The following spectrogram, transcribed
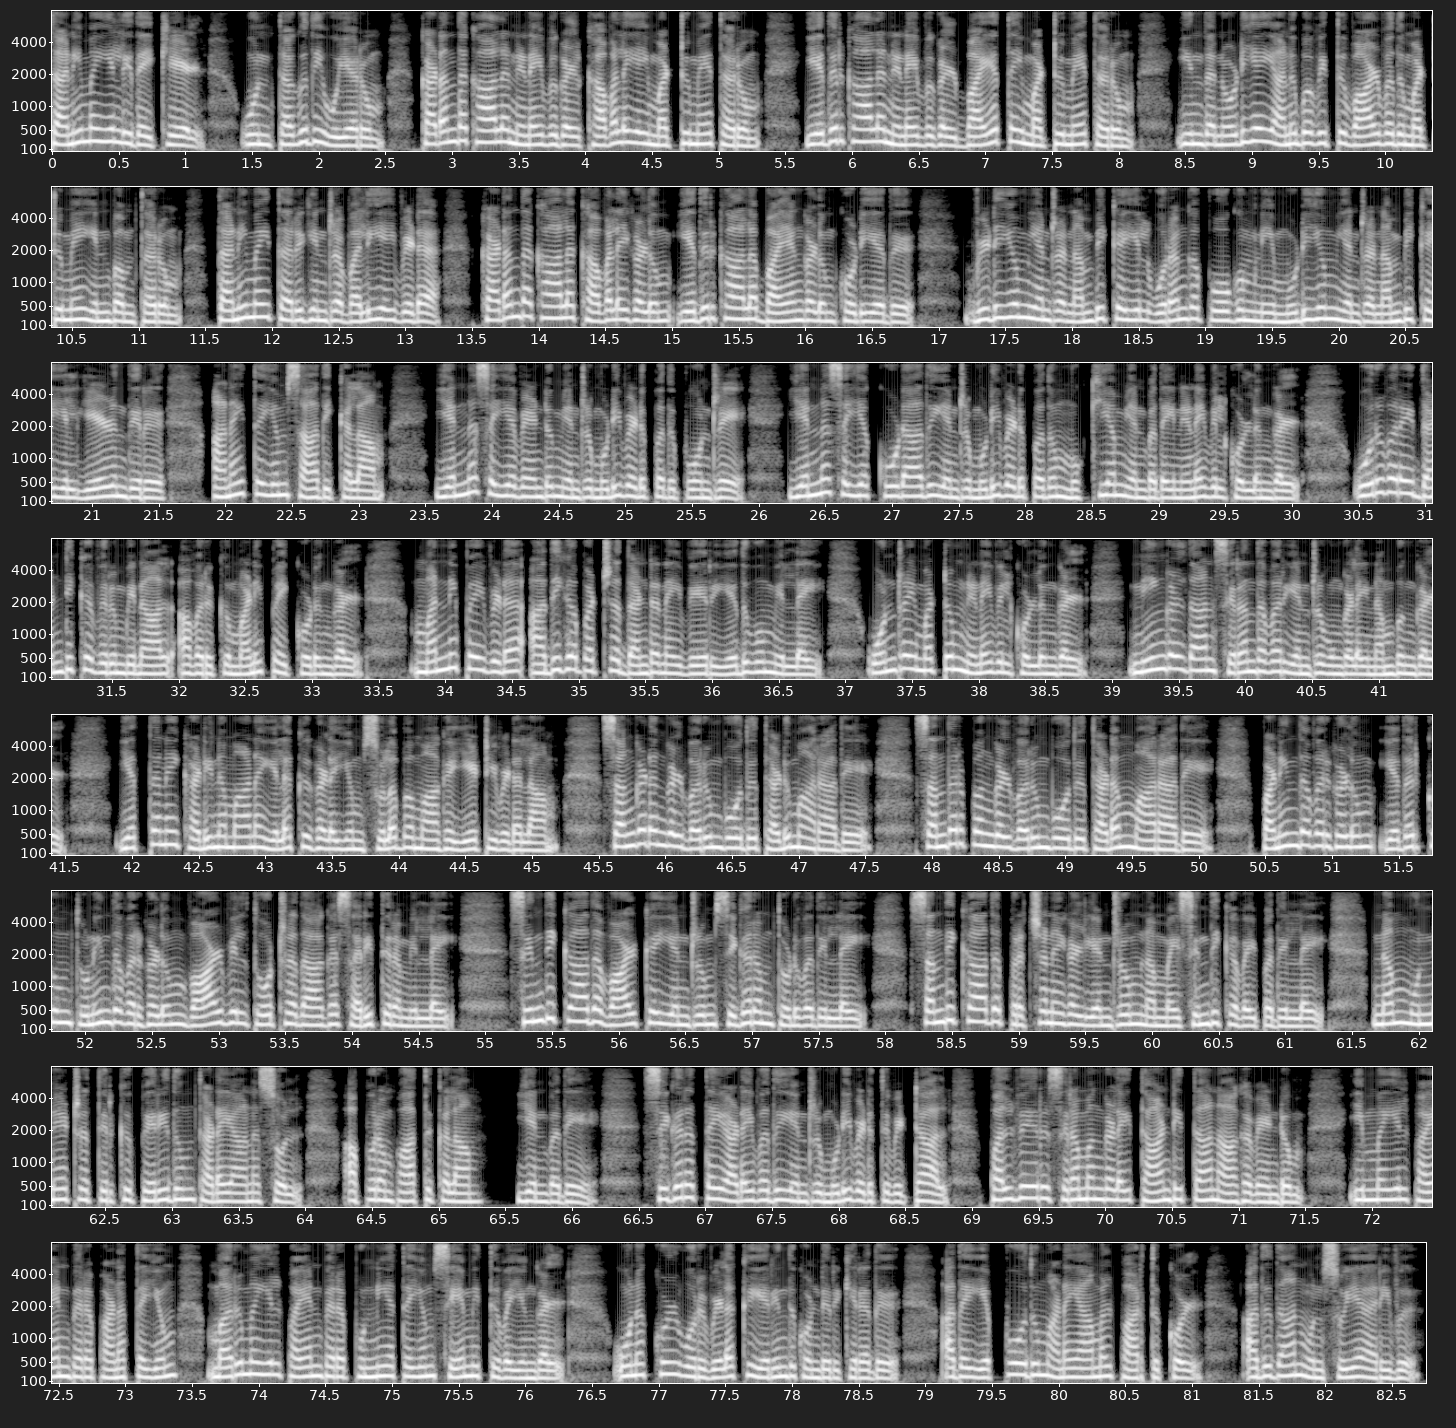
தனிமையில் இதை கேள். உன் தகுதி உயரும். கடந்த கால நினைவுகள் கவலையை மட்டுமே தரும். எதிர்கால நினைவுகள் பயத்தை மட்டுமே தரும். இந்த நொடியை அனுபவித்து வாழ்வது மட்டுமே இன்பம் தரும். தனிமை தருகின்ற வலியை விட கடந்த கால கவலைகளும் எதிர்கால பயங்களும் கொடியது. விடியும் என்ற நம்பிக்கையில் உறங்கப் போகும் நீ முடியும் என்ற நம்பிக்கையில் எழுந்திரு. அனைத்தையும் சாதிக்கலாம். என்ன செய்ய வேண்டும் என்று முடிவெடுப்பது போன்றே. என்ன செய்யக்கூடாது என்று முடிவெடுப்பதும் முக்கியம் என்பதை நினைவில் கொள்ளுங்கள். ஒருவரை தண்டிக்க விரும்பினால் அவருக்கு மன்னிப்பை கொடுங்கள். மன்னிப்பை விட அதிகபட்ச தண்டனை வேறு எதுவும் இல்லை. ஒன்றை மட்டும் நினைவில் கொள்ளுங்கள். நீங்கள்தான் சிறந்தவர் என்று உங்களை நம்புங்கள். எத்தனை கடினமான இலக்குகளையும் சுலபமாக ஏற்றிவிடலாம். சங்கடங்கள் வரும்போது தடுமாறாதே. சந்தர்ப்பங்கள் வரும்போது தடம் மாறாதே. பணிந்தவர்களும் எதற்கும் துணிந்தவர்களும் வாழ்வில் தோற்றதாக சரித்திரமில்லை. சிந்திக்காத வாழ்க்கை என்றும் சிகரம் தொடுவதில்லை. சந்திக்காத பிரச்சனைகள் என்றும் நம்மை சிந்திக்க வைப்பதில்லை. நம் முன்னேற்றத்திற்கு பெரிதும் தடையான சொல். அப்புறம் பார்த்துக்கலாம் என்பதே. சிகரத்தை அடைவது என்று முடிவெடுத்துவிட்டால் பல்வேறு சிரமங்களை தாண்டித்தான் ஆக வேண்டும். இம்மையில் பயன்பெற பணத்தையும் மறுமையில் பயன்பெற புண்ணியத்தையும் சேமித்து வையுங்கள். உனக்குள் ஒரு விளக்கு எரிந்து கொண்டிருக்கிறது. அதை எப்போதும் அணையாமல் பார்த்துக்கொள். அதுதான் உன் சுய அறிவு.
